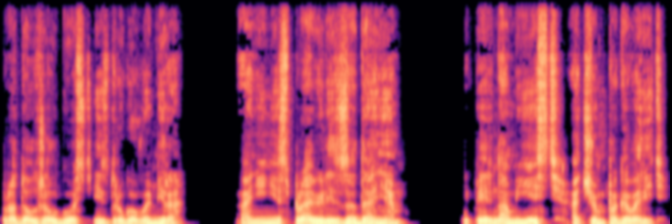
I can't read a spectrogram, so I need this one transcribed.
продолжил гость из другого мира. «Они не справились с заданием. Теперь нам есть о чем поговорить».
